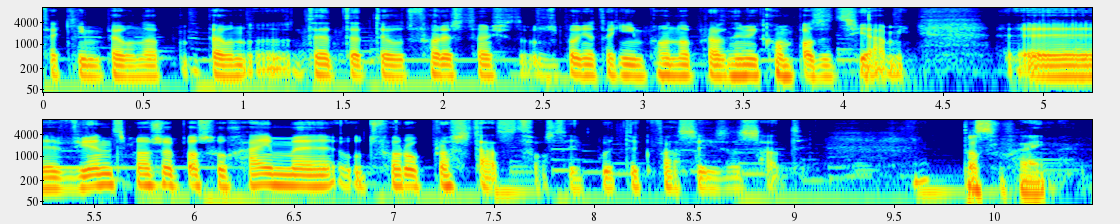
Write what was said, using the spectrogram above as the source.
takim pełno, pełno te, te, te utwory stają się zupełnie takimi pełnoprawnymi kompozycjami. Więc może posłuchajmy utworu Prostactwo z tej płyty Kwasy i Zasady. Posłuchajmy.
